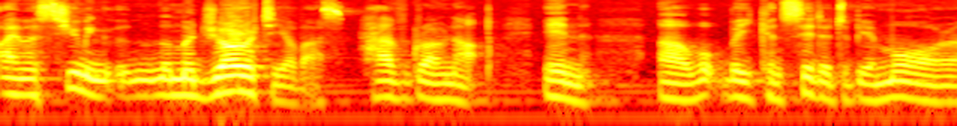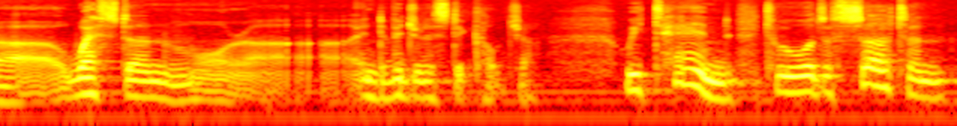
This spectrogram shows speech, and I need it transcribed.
I'm assuming the majority of us have grown up in uh, what we consider to be a more uh, Western, more uh, individualistic culture, we tend towards a certain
